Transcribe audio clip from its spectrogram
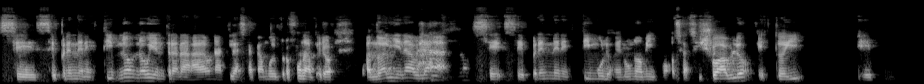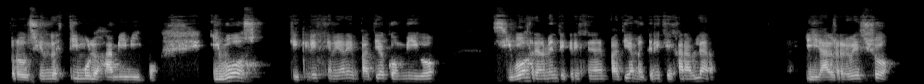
se, se prenden estímulos, no, no voy a entrar a, una clase acá muy profunda, pero cuando alguien habla, se, se prenden estímulos en uno mismo. O sea, si yo hablo, estoy eh, produciendo estímulos a mí mismo. Y vos, que querés generar empatía conmigo, si vos realmente querés generar empatía, me tenés que dejar hablar. Y al revés yo.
